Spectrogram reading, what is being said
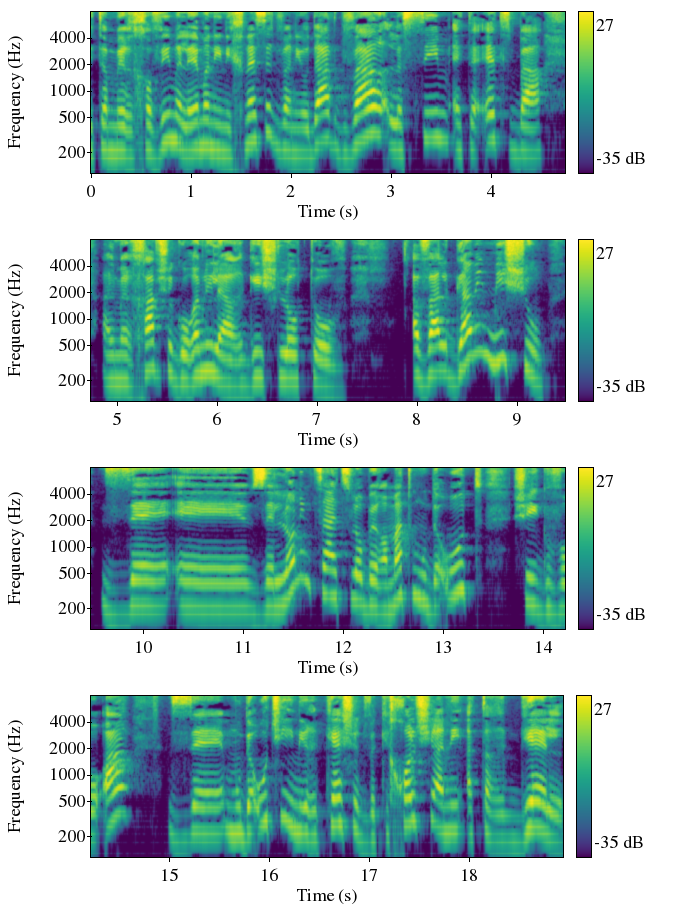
את המרחבים אליהם אני נכנסת ואני יודעת כבר לשים את האצבע על מרחב שגורם לי להרגיש לא טוב. אבל גם אם מישהו זה, אה, זה לא נמצא אצלו ברמת מודעות שהיא גבוהה, זה מודעות שהיא נרכשת, וככל שאני אתרגל,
